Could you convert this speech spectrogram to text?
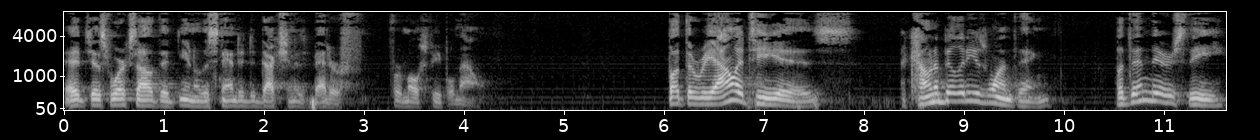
it just works out that, you know, the standard deduction is better f- for most people now. But the reality is, accountability is one thing, but then there's the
